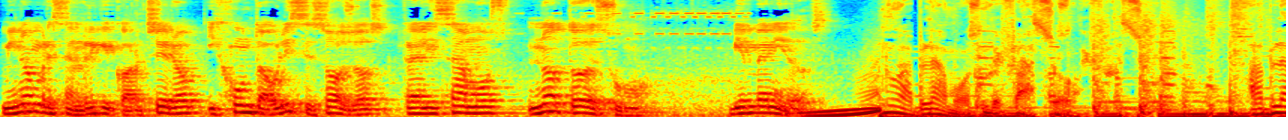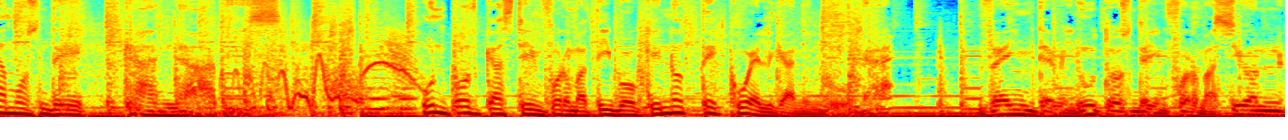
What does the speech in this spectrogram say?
Mi nombre es Enrique Corchero y junto a Ulises Hoyos realizamos No Todo es Humo. Bienvenidos. No hablamos de Faso. Hablamos de cannabis. Un podcast informativo que no te cuelga ninguna. 20 minutos de información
